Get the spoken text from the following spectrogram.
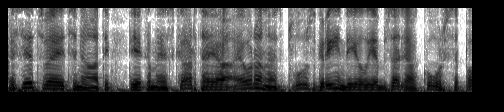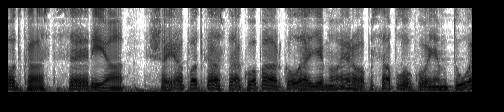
Esiet sveicināti! Tiekamies kārtējā Euronet Plus Green Deal jeb zaļā kursa podkāstu sērijā. Šajā podkāstā kopā ar kolēģiem no Eiropas aplūkojam to,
